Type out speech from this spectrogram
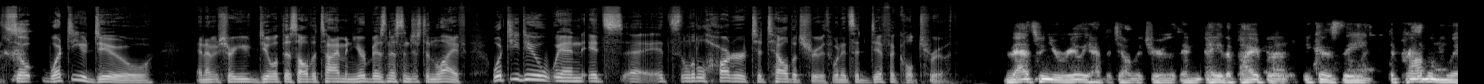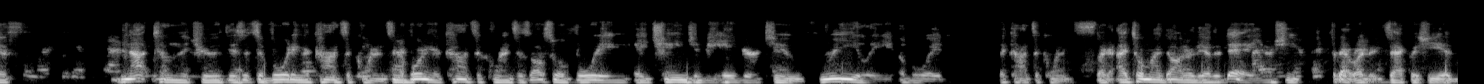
So, what do you do? And I'm sure you deal with this all the time in your business and just in life. What do you do when it's uh, it's a little harder to tell the truth, when it's a difficult truth? That's when you really have to tell the truth and pay the piper because the the problem with not telling the truth is it's avoiding a consequence and avoiding a consequence is also avoiding a change in behavior to really avoid the consequence. Like i told my daughter the other day you know she forgot what exactly she had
